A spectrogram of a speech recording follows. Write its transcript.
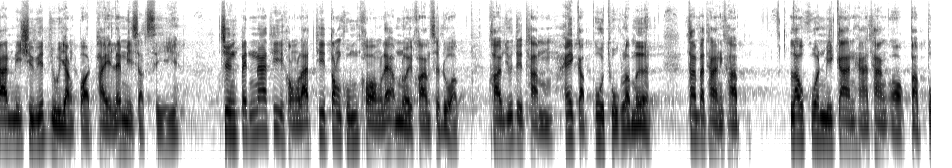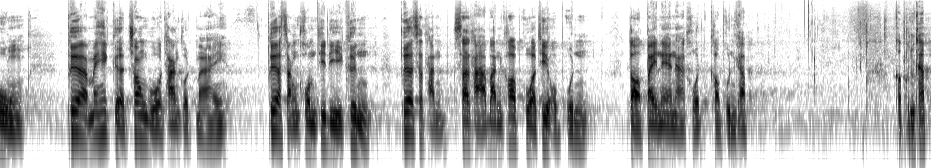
การมีชีวิตอยู่อย่างปลอดภัยและมีศักดิ์ศรี จึงเป็นหน้าที่ของรัฐที่ต้องคุ้มครองและอำนวยความสะดวก ความยุติธรรมให้กับผู้ถูกละเมิด ท่านประธานครับ เราควรมีการหาทางออกปรับปรุง เพื่อไม่ให้เกิดช่องโหว่ทางกฎหมาย เพื่อสังคมที่ดีขึ้น เพื่อสถานสถาบันครอบครัวที่อบอุ่น ต่อไปในอนาคตขอบคุณครับ ขอบคุณครับ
